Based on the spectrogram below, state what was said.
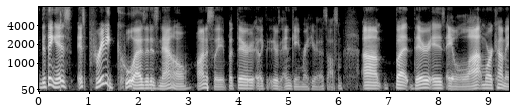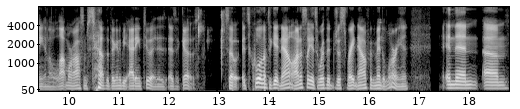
the thing is, it's pretty cool as it is now, honestly. But there, like, there's Endgame right here. That's awesome. Um, but there is a lot more coming, and a lot more awesome stuff that they're going to be adding to it as, as it goes. So it's cool enough to get now. Honestly, it's worth it just right now for the Mandalorian. And then, um,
